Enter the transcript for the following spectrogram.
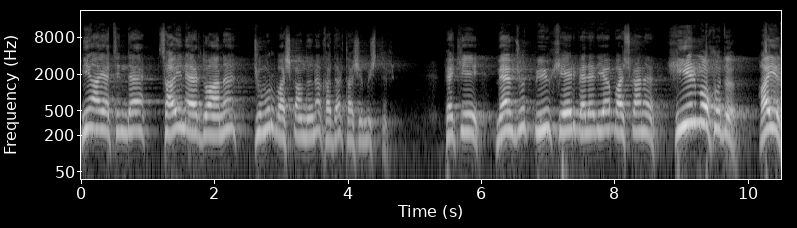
nihayetinde Sayın Erdoğan'ı Cumhurbaşkanlığına kadar taşımıştır. Peki mevcut Büyükşehir Belediye Başkanı şiir mi okudu? Hayır.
